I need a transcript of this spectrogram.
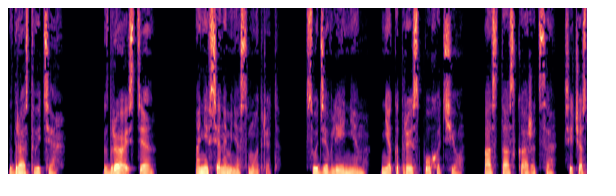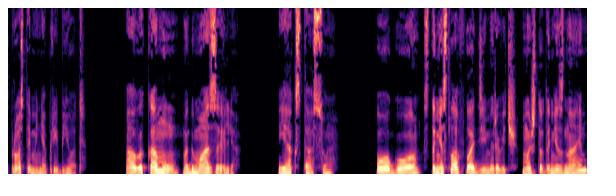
«Здравствуйте». «Здрасте». Они все на меня смотрят. С удивлением, некоторые с похотью. А Стас, кажется, сейчас просто меня прибьет. «А вы кому, мадемуазель?» «Я к Стасу». «Ого, Станислав Владимирович, мы что-то не знаем?»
